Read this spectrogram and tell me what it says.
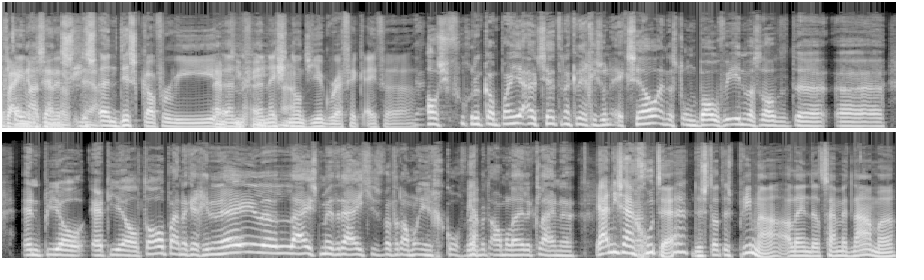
kleinere themazenders. zenders, Dus ja. een Discovery, een, MTV, een National ja. Geographic, even... Als je vroeger een campagne uitzette, dan kreeg je zo'n Excel en er stond bovenin was altijd eh, eh, NPO, RTL, Talpa. En dan kreeg je een hele lijst met rijtjes wat er allemaal ingekocht werd Ja. met allemaal hele kleine. Ja, en die zijn goed, hè? Dus dat is prima. Alleen dat zijn met name,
